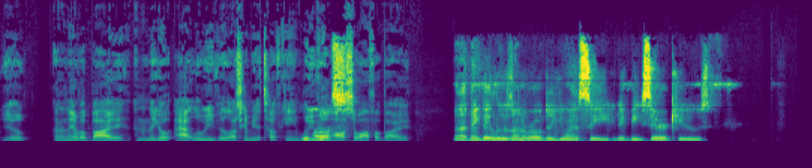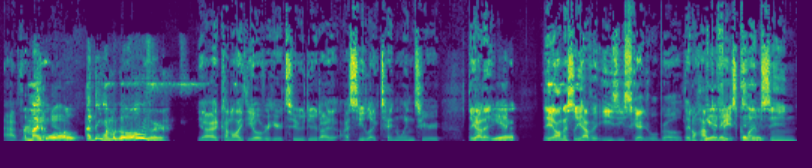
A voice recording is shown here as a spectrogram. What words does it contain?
Yep. And then they have a bye, and then they go at Louisville. That's gonna be a tough game. Louisville also off a bye. And I think they lose on the road to UNC. They beat Syracuse. At I might go. I think I'm gonna go over. Yeah, I kind of like the over here too, dude. I I see like ten wins here. They got a. Yeah, They honestly have an easy schedule, bro. They don't have Yeah, to they- face. Clemson.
